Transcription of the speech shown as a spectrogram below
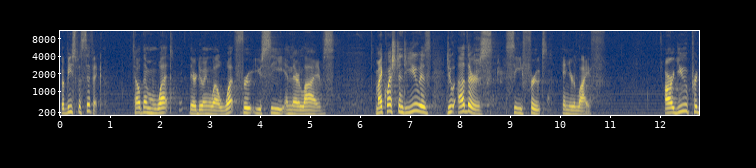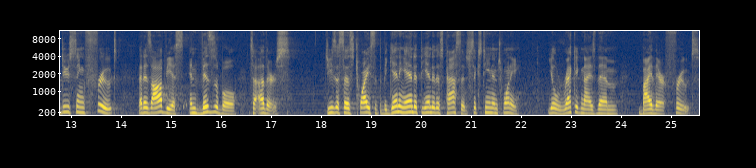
But be specific. Tell them what they're doing well, what fruit you see in their lives. My question to you is do others see fruit in your life? Are you producing fruit that is obvious and visible to others? Jesus says twice at the beginning and at the end of this passage, 16 and 20, you'll recognize them by their fruit.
